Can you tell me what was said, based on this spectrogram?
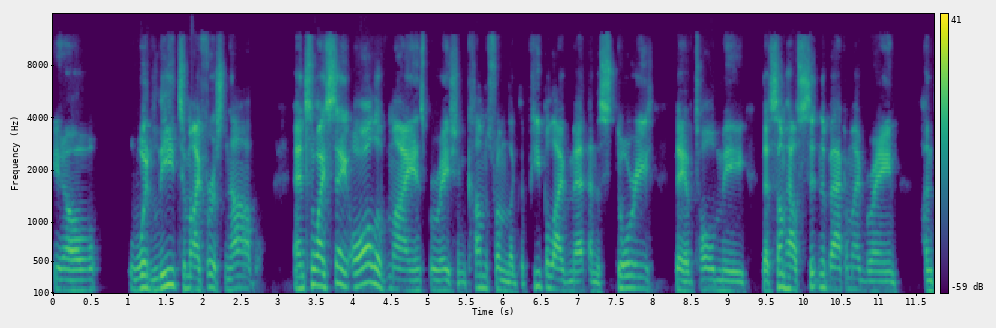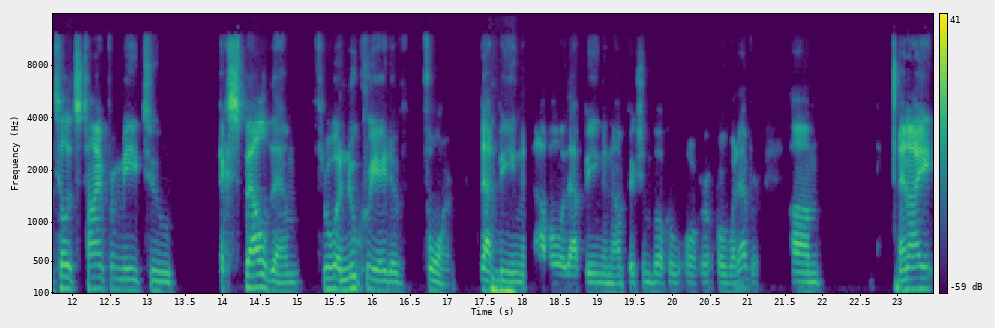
you know, would lead to my first novel. And so I say all of my inspiration comes from like the people I've met and the stories they have told me that somehow sit in the back of my brain until it's time for me to expel them through a new creative form, that mm-hmm. being a novel or that being a nonfiction book or, or, or whatever. Um, and I,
